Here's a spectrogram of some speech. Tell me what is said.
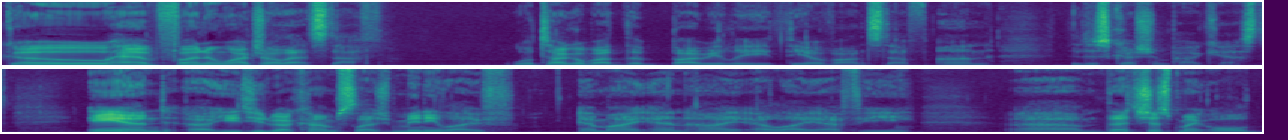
Go have fun and watch all that stuff. We'll talk about the Bobby Lee, Theo Von stuff on the discussion podcast. And uh, youtube.com slash minilife, M I N I L I F E. Um, that's just my old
